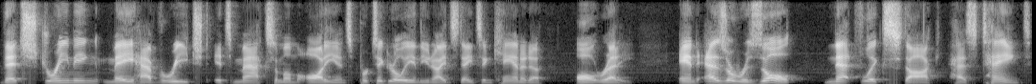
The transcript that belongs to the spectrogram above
that streaming may have reached its maximum audience, particularly in the United States and Canada, already. And as a result, Netflix stock has tanked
